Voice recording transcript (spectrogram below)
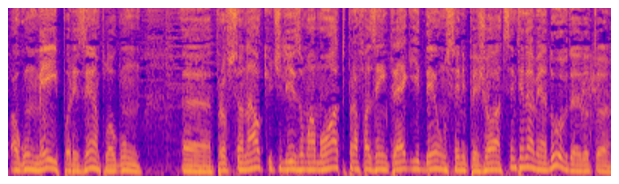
algum MEI, por exemplo, algum ah, profissional que utiliza uma moto para fazer entrega e dê um CNPJ. Você entendeu a minha dúvida, doutor?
